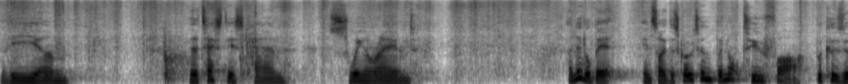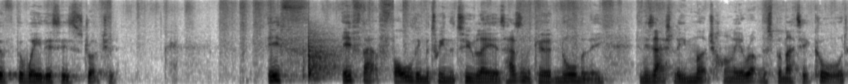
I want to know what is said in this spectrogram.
the, um, the testis can swing around a little bit inside the scrotum, but not too far because of the way this is structured. If, if that folding between the two layers hasn't occurred normally and is actually much higher up the spermatic cord,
